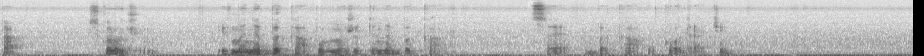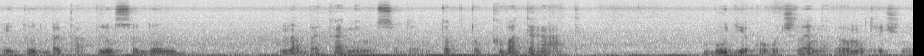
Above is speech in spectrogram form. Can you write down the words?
Так, скорочуємо. І в мене БК помножити на БК це БК у квадраті. І тут БК плюс 1 на БК мінус 1. Тобто квадрат будь-якого члена геометричної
